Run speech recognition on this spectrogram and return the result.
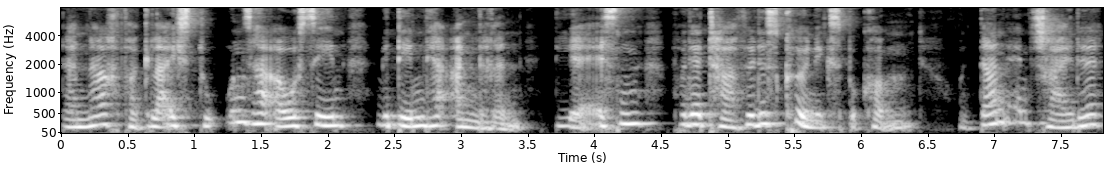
Danach vergleichst du unser Aussehen mit dem der anderen, die ihr Essen von der Tafel des Königs bekommen. Und dann entscheide,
